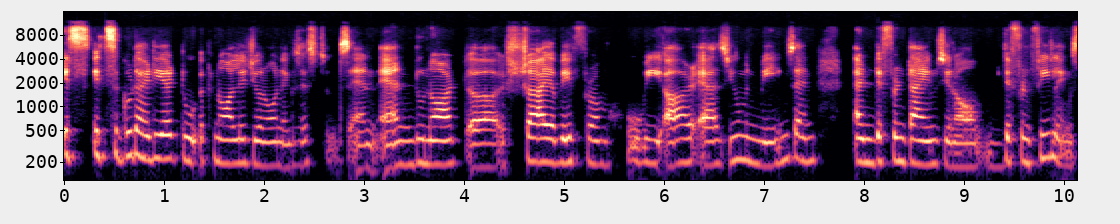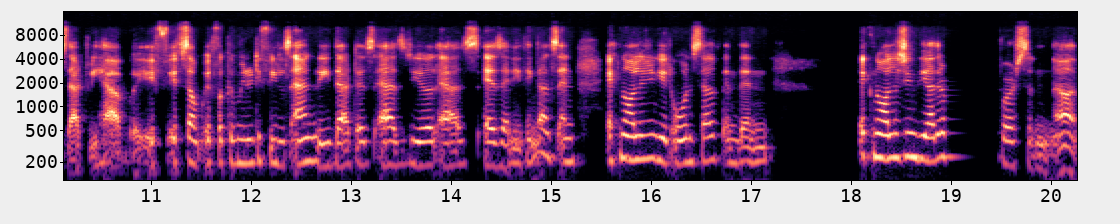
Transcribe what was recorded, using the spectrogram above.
it's it's a good idea to acknowledge your own existence and and do not uh, shy away from who we are as human beings and and different times you know different feelings that we have. If if some if a community feels angry that is as real as as anything else. And acknowledging your own self and then acknowledging the other person uh,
